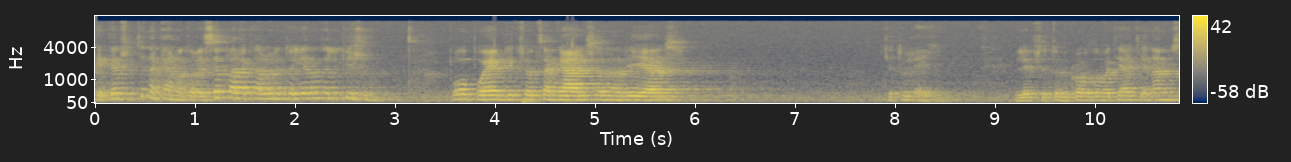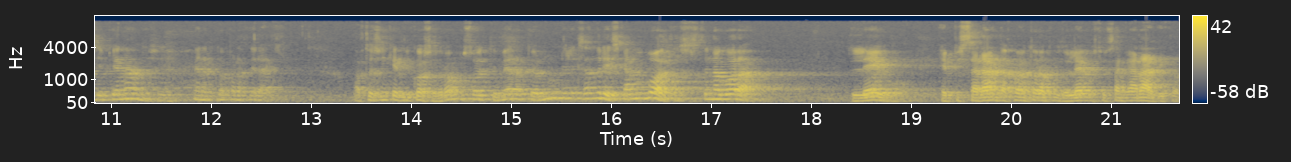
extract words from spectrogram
και τέσσω, τι να κάνω τώρα, σε παρακαλώ, λέει το γέρο να λυπήσουν. Πω, πω έμπληξε ο τσαγκάλι Ανδρίας και του λέγει, βλέπεις το μικρό δωματιάκι 1,5 επί 1,5, ένα μικρό παραθυράκι. Αυτός είναι κεντρικός ο δρόμος, όλη τη μέρα περνούν οι Αλεξανδρίες, κάνουν βόλτες στην αγορά. Λέγω, επί 40 χρόνια τώρα που δουλεύω στο Τσαγκαράδικο,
